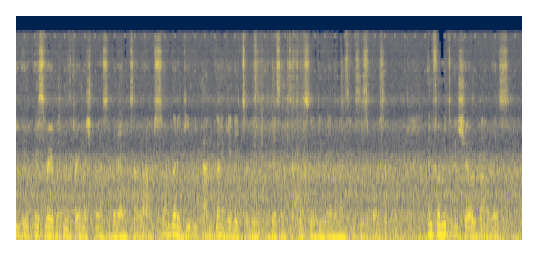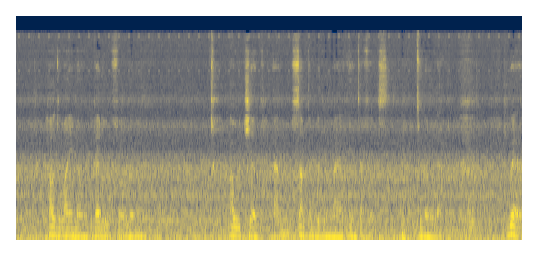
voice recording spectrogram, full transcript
it, it's very it's very much possible and it's allowed. So I'm gonna give it I'm gonna give it to this interface so give it in as fast as possible. And for me to be sure about this, how do I know that you follow me? I will check um, something within my interface to know that. Well,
